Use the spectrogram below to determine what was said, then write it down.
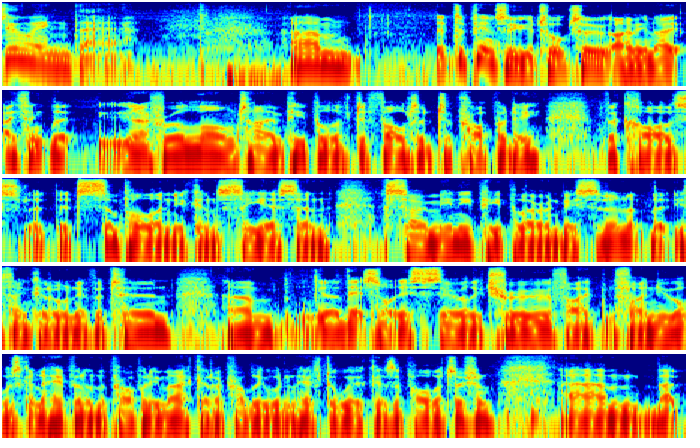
doing there? Um, it depends who you talk to. I mean, I, I think that, you know, for a long time people have defaulted to property because it, it's simple and you can see it, and so many people are invested in it that you think it'll never turn. Um, you know, that's not necessarily true. If I, if I knew what was going to happen in the property market, I probably wouldn't have to work as a politician. Um, but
